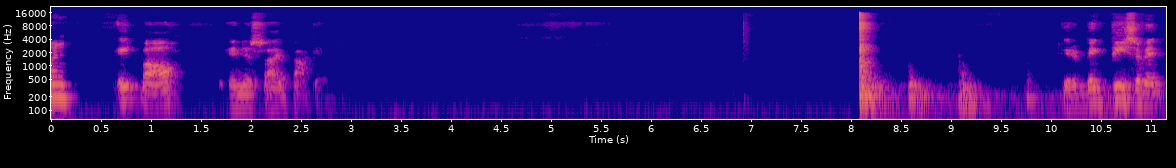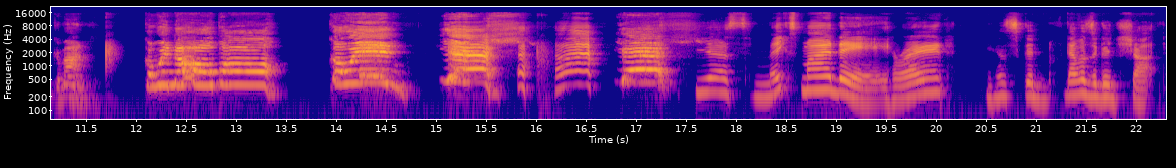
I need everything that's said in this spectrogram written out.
eight ball in this side pocket. Get a big piece of it. Come on. Go in the hole ball. Go in. Yes. yes. Yes, makes my day, right? That's good. That was a good shot.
